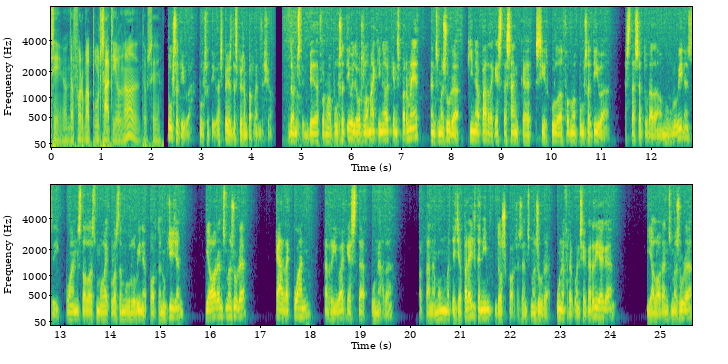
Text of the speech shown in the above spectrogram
Sí, de forma pulsàtil, no? Deu ser... Pulsativa, pulsativa. Després, després en parlem d'això. Doncs ve de forma pulsativa, llavors la màquina que ens permet ens mesura quina part d'aquesta sang que circula de forma pulsativa està saturada amb hemoglobina, és a dir, quants de les molècules d'hemoglobina porten oxigen, i alhora ens mesura cada quan arriba aquesta onada. Per tant, amb un mateix aparell tenim dues coses. Ens mesura una freqüència cardíaca i alhora ens mesura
